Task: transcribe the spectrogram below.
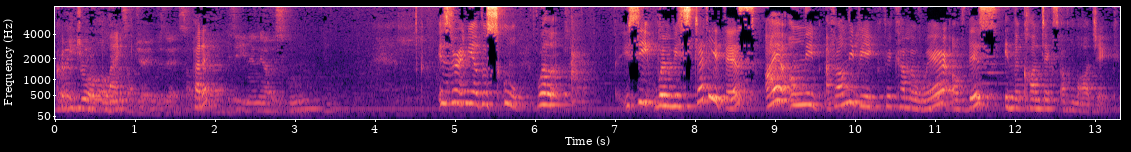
couldn't draw a blank. Pardon? Is it in any other school? Is there any other school? Well, you see, when we studied this, I only I've only be, become aware of this in the context of logic.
